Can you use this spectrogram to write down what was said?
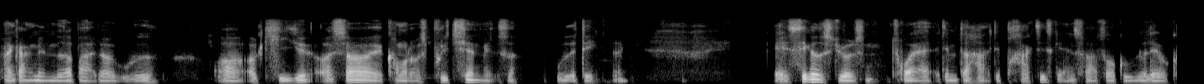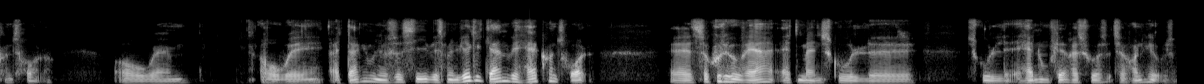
har en gang imellem medarbejdere ude og, og kigge, og så øh, kommer der også politianmeldelser ud af det. Ikke? Øh, Sikkerhedsstyrelsen, tror jeg, er dem, der har det praktiske ansvar for at gå ud og lave kontroller. Og, øh, og, øh, og der kan man jo så sige, hvis man virkelig gerne vil have kontrol, øh, så kunne det jo være, at man skulle, øh, skulle have nogle flere ressourcer til håndhævelse.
